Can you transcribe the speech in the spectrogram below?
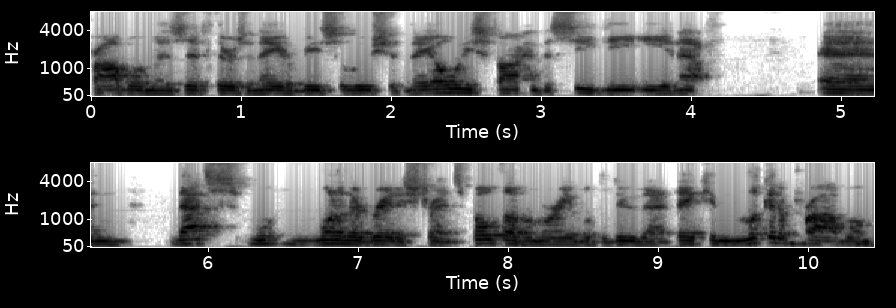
problem as if there's an A or B solution. They always find the C, D, E, and F and that's w- one of their greatest strengths. Both of them are able to do that. They can look at a problem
